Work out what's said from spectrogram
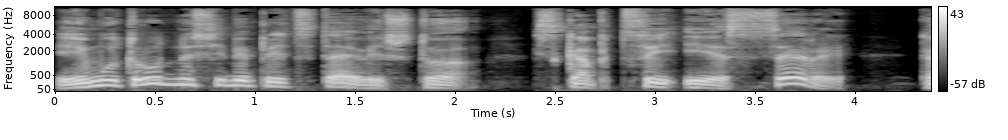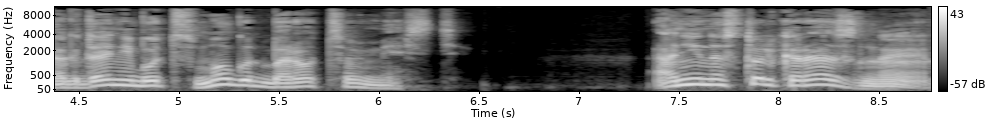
И ему трудно себе представить, что скопцы и эсеры когда-нибудь смогут бороться вместе. Они настолько разные,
